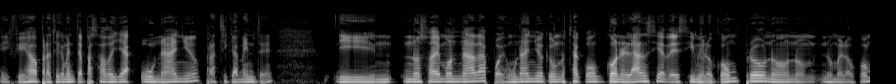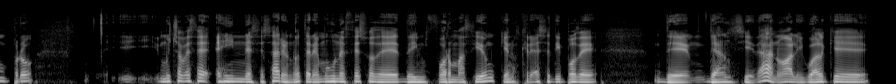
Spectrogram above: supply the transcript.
y fijaos, prácticamente ha pasado ya un año, prácticamente. Y no sabemos nada, pues un año que uno está con, el ansia de si me lo compro, no, no, no me lo compro. Y, muchas veces es innecesario, ¿no? Tenemos un exceso de, información que nos crea ese tipo de, ansiedad, ¿no? Al igual que,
